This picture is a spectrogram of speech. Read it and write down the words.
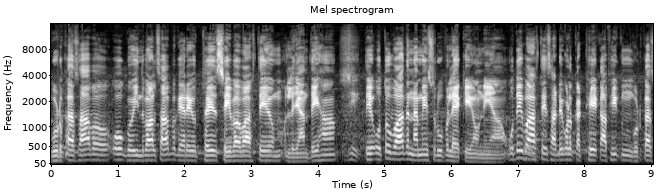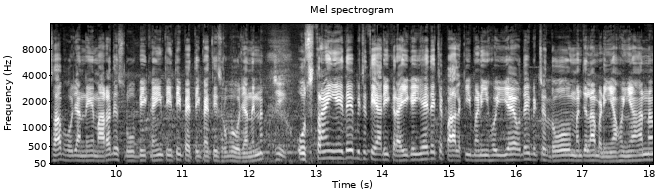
ਗੁਟਕਾ ਸਾਹਿਬ ਉਹ ਗੋਇੰਦਵਾਲ ਸਾਹਿਬ ਵਗੈਰੇ ਉੱਥੇ ਸੇਵਾ ਵਾਸਤੇ ਲਿਜਾਂਦੇ ਹਾਂ ਤੇ ਉਸ ਤੋਂ ਬਾਅਦ ਨਵੇਂ ਸਰੂਪ ਲੈ ਕੇ ਆਉਂਦੇ ਆ ਉਹਦੇ ਵਾਸਤੇ ਸਾਡੇ ਕੋਲ ਇਕੱਠੇ ਕਾਫੀ ਗੁਟਕਾ ਸਾਹਿਬ ਹੋ ਜਾਂਦੇ ਆ। ਮਹਾਰਾਜ ਦੇ ਸਰੂਪ ਵੀ ਕਈ 30 35 35 ਸਰੂਪ ਹੋ ਜਾਂਦੇ ਨੇ। ਉਸ ਤਰ੍ਹਾਂ ਹੀ ਇਹਦੇ ਵਿੱਚ ਤਿਆਰੀ ਕਰਾਈ ਗਈ ਹੈ। ਇਹਦੇ ਵਿੱਚ ਪਾਲਕੀ ਬਣੀ ਹੋਈ ਹੈ। ਉਹਦੇ ਵਿੱਚ ਦੋ ਮੰਜ਼ਲਾਂ ਬਣੀਆਂ ਹੋਈਆਂ ਹਨ।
